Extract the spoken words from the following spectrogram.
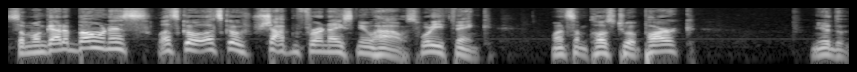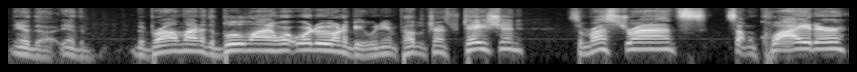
Someone got a bonus. Let's go. Let's go shopping for a nice new house. What do you think? Want something close to a park? near the near the near the, the brown line or the blue line? Where, where do we want to be? We need public transportation, some restaurants, something quieter.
